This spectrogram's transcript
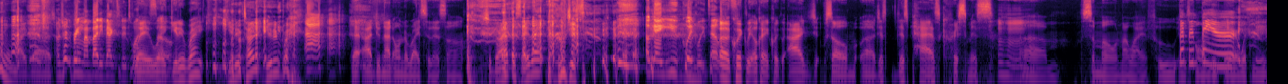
oh my gosh. I'm trying to bring my body back to the 20s. Wait, wait, so- get it right. Get it tight. Get it right. That I do not own the rights to that song. Should do I have to say that? Just okay, you quickly tell uh, quickly. Okay, quickly. I so uh, just this past Christmas, Mm-hmm. um, Simone, my wife, who is on the air with me.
